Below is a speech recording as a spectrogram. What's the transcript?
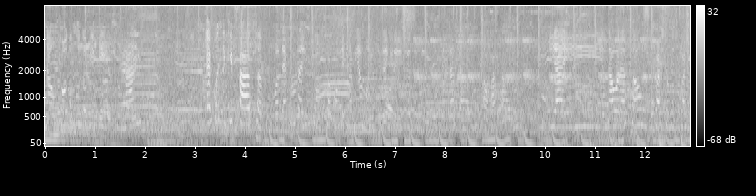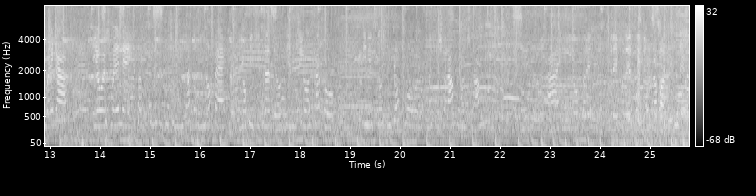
não, todo mundo vive isso, mas é coisa que passa. Vou até contar isso que eu só contei pra minha mãe, fui da igreja eu ajoelhei, só que eu comecei a sentir muita dor no meu pé. E eu pedi pra Deus e ele tirou essa dor. E nisso Deus me tocou, eu comecei a chorar muito, chorar muito. Aí eu falei, falei, falei assim, deu um propósito de Deus.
